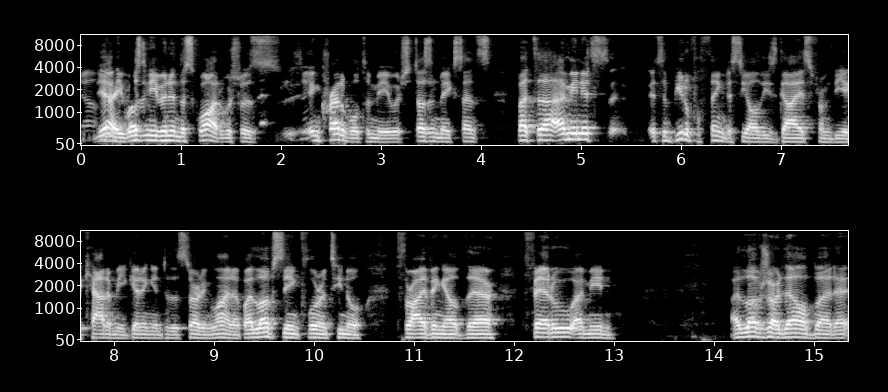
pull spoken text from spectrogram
No. Yeah, he wasn't even in the squad, which was incredible to me, which doesn't make sense. But uh, I mean, it's it's a beautiful thing to see all these guys from the academy getting into the starting lineup. I love seeing Florentino thriving out there. Ferro, I mean, I love Jardel, but uh,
